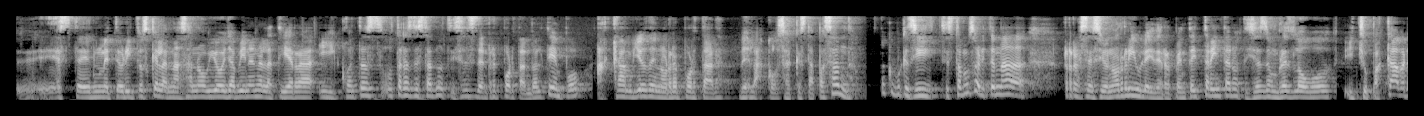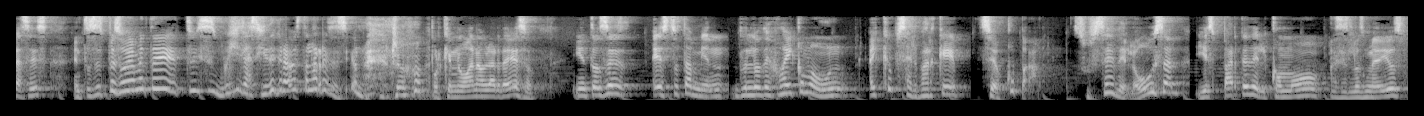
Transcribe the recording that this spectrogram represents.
este, meteoritos que la NASA no vio ya vienen a la Tierra y cuántas otras de estas noticias estén reportando al tiempo a cambio de no reportar de la cosa que está pasando. Como que si estamos ahorita en una recesión horrible y de repente hay 30 noticias de hombres lobo y chupacabrases, entonces pues obviamente tú dices, güey, así de grave está la recesión, ¿no? Porque no van a hablar de eso. Y entonces esto también lo dejo ahí como un, hay que observar que se ocupa sucede, lo usan y es parte del cómo pues, los medios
